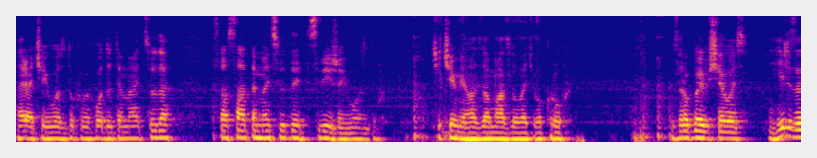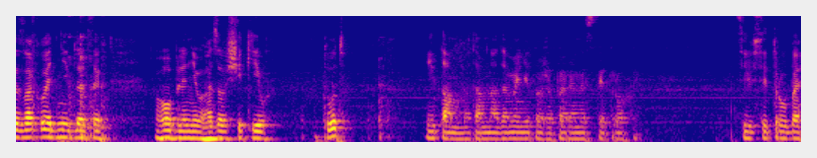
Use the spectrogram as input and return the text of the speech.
гарячий воздух виходитиме, отсюда сосатиме сюди свіжий воздух. Чи чим його замазувати вокруг? Зробив ще ось гільзи закладні для цих гоблінів, газовщиків. Тут і там, бо там треба мені теж перенести трохи. Ці всі труби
